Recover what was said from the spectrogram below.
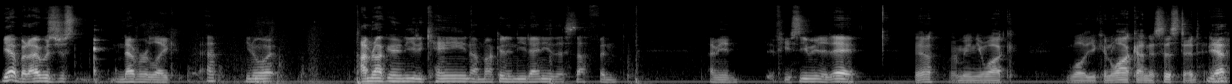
yeah but i was just never like eh, you know what i'm not gonna need a cane i'm not gonna need any of this stuff and i mean if you see me today Yeah. I mean, you walk. Well, you can walk unassisted. Yeah.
